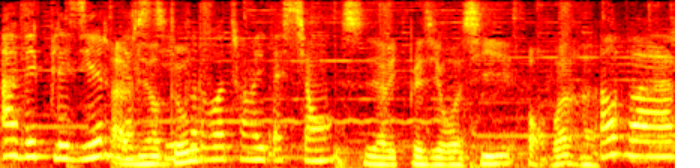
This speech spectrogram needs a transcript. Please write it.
Avec plaisir. À Merci bientôt. pour votre invitation. C'est avec plaisir aussi. Au revoir. Au revoir.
